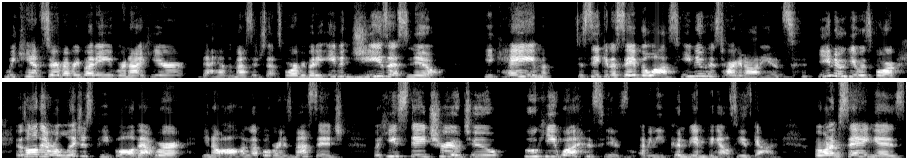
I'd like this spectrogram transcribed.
We can't serve everybody. We're not here that have the message that's for everybody. Even Jesus knew he came to seek and to save the lost. He knew his target audience. he knew he was for. It was all the religious people that were, you know, all hung up over his message. But he stayed true to who he was. He was, I mean, he couldn't be anything else. He is God. But what I'm saying is,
